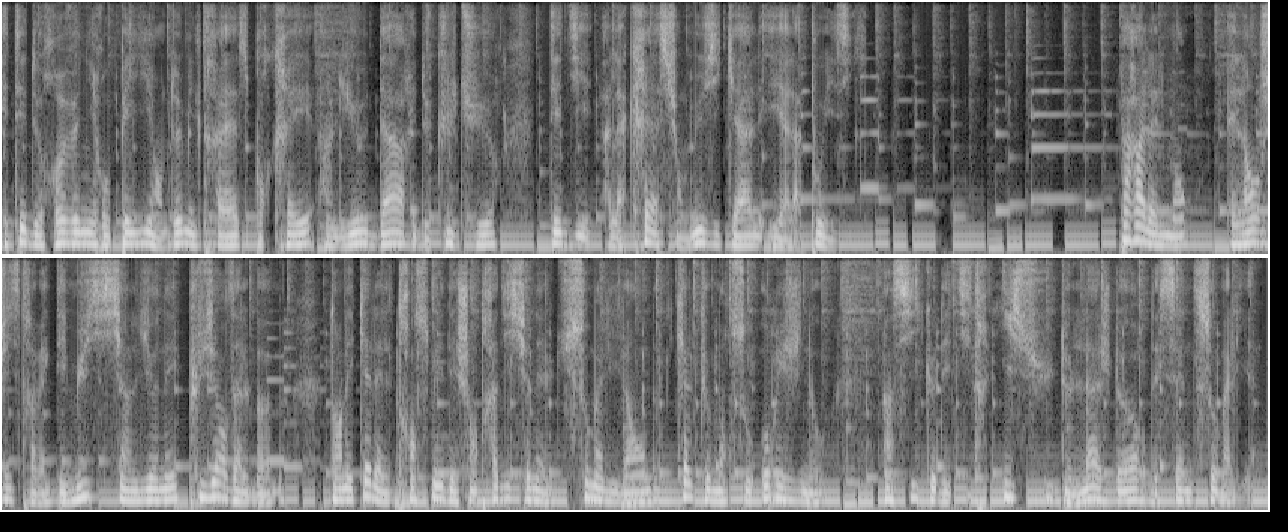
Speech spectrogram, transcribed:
était de revenir au pays en 2013 pour créer un lieu d'art et de culture dédié à la création musicale et à la poésie. Parallèlement, elle enregistre avec des musiciens lyonnais plusieurs albums dans lesquels elle transmet des chants traditionnels du Somaliland, quelques morceaux originaux, ainsi que des titres issus de l'âge d'or des scènes somaliennes.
